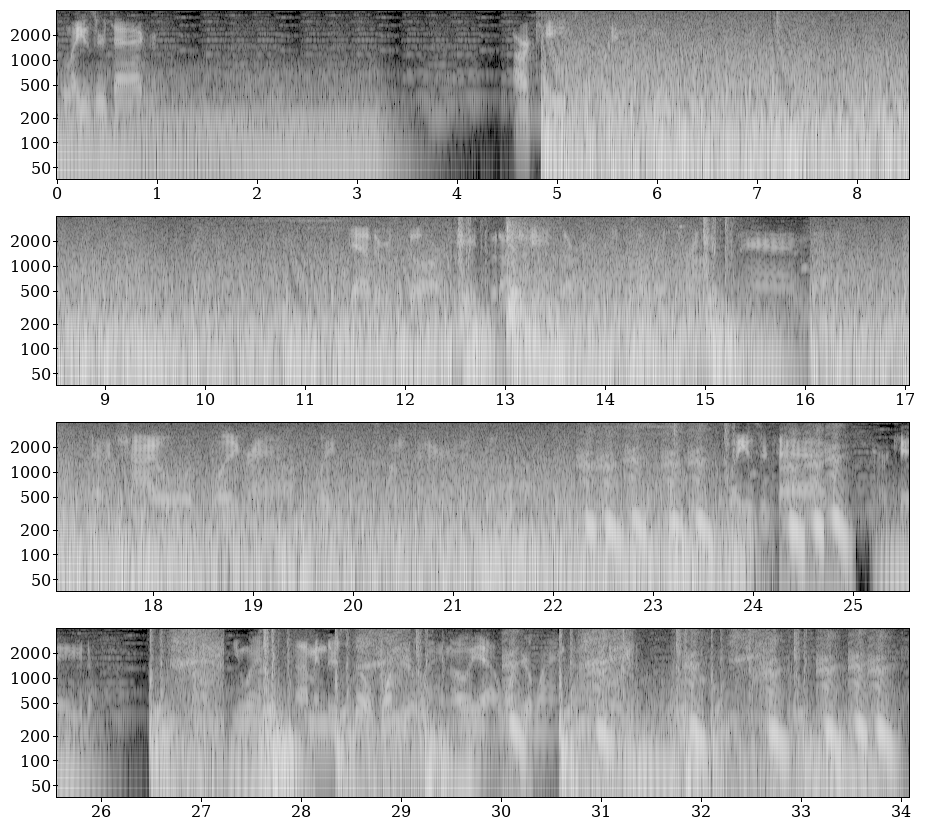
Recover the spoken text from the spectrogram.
Laser tag. Arcades were pretty much moving. Yeah, there were still arcades, but arcades laser tag, arcade. You win. I mean, there's still Wonderland. Oh yeah, Wonderland's an arcade.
